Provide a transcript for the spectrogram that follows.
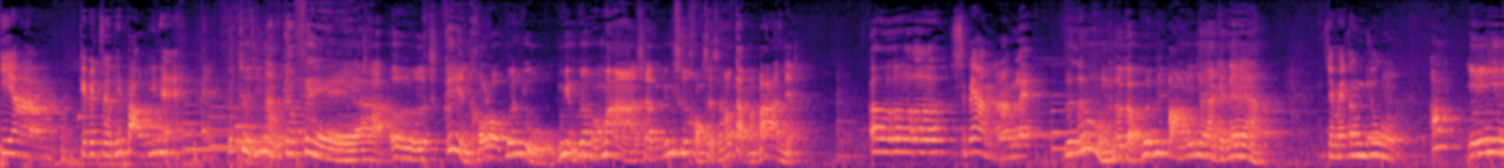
อีอามแกไปเจอพี่เปาที่ไหน ก็เจอที่ร้านกาแฟอะ เออ ก็เห็นเขารอเพื่อนอยู่ไม่เห็นเพื่อนเขามา ฉันวิ่งซื้อของเสร็จฉันก็กลับมาบ้านเนี่ย เออเออเออฉันไปอาบน้ำแหละแล้วเรื่องของเธอกับเพื่อนพี่เปานี่ยังไงกันแน่อะแกไม่ต้องยุ่ง เอ้าอีนี่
